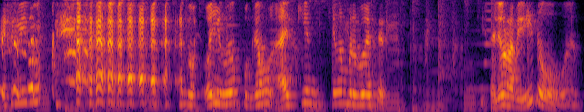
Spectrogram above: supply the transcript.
¿Ese mismo? Oye, weón, pongamos, a ver quién, qué nombre puede ser. Y salió rapidito, weón.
